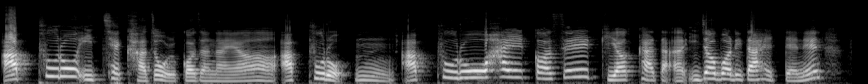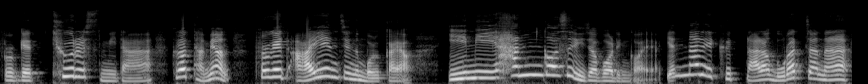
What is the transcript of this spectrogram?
앞으로 이 책 가져올 거잖아요. 앞으로 음, 앞으로 할 것을 기억하다 아, 잊어버리다 할 때는 forget to를 씁니다. 그렇다면 forget ing는 뭘까요? 이미 한 것을 잊어버린 거예요. 옛날에 그 나랑 놀았잖아.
